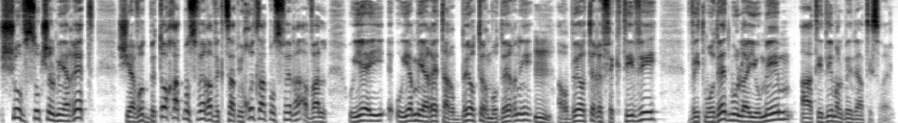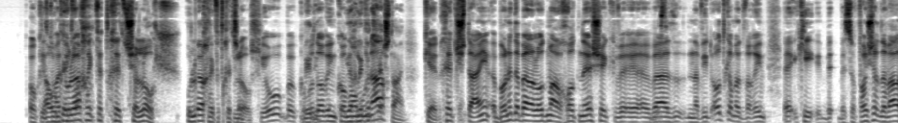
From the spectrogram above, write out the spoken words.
שוב סוג של מיירט שיעבוד בתוך האטמוספירה וקצת מחוץ לאטמוספירה, אבל הוא יהיה, הוא יהיה מיירט הרבה יותר מודרני, mm. הרבה יותר אפקטיבי, ויתמודד מול האיומים העתידים על מדינת ישראל. אוקיי, זאת אומרת הוא לא יחליף את חטא שלוש. הוא לא יחליף את חטא שלוש. כי הוא בכבודו במקום המונח. יחליף את חטא שתיים. כן, חטא שתיים. בוא נדבר על עוד מערכות נשק ואז נבין עוד כמה דברים. אה, כי בסופו של דבר,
